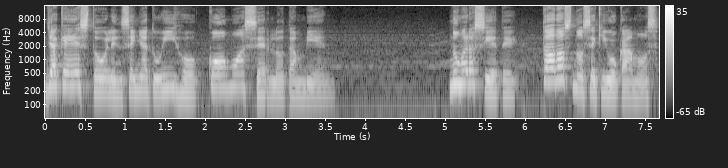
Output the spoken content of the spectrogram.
ya que esto le enseña a tu hijo cómo hacerlo también. Número 7. Todos nos equivocamos,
